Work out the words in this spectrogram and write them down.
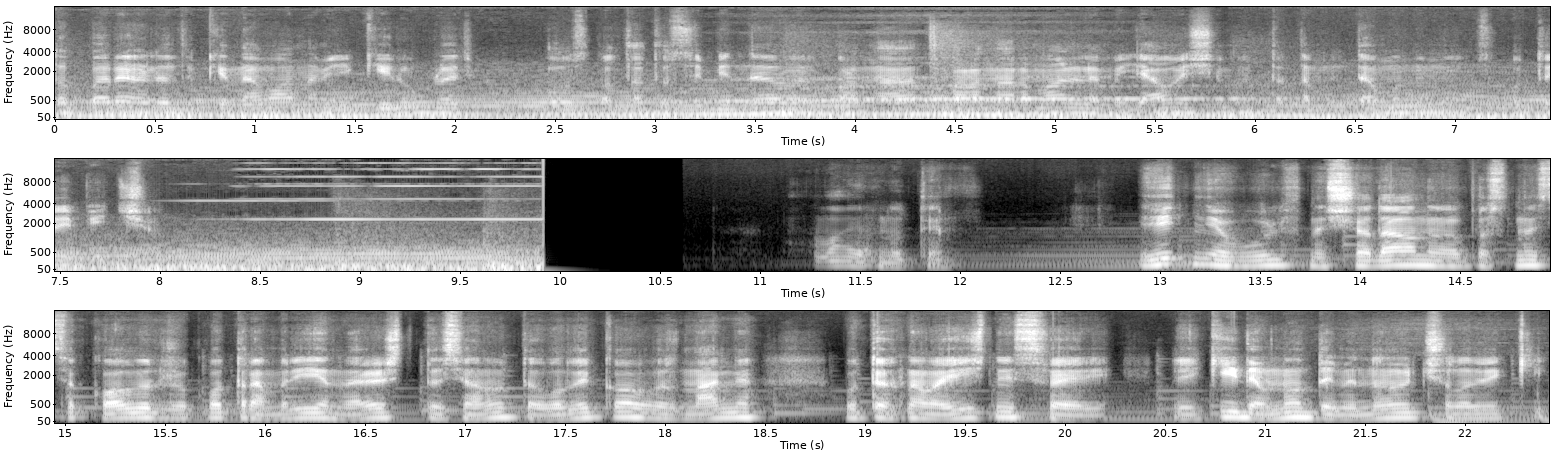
до перегляду кінованам, які люблять розкладати собі нерви паранормальними явищами та дем- демонами з потойбіччя. Літній Вульф нещодавно випускниця коледжу, котра мріє нарешті досягнути великого визнання у технологічній сфері, якій давно домінують чоловіки.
